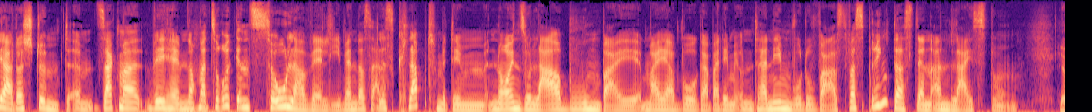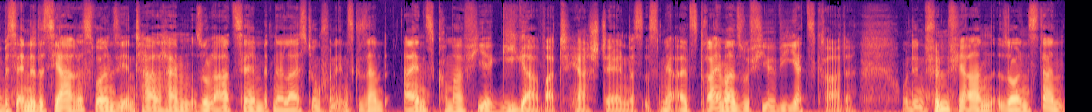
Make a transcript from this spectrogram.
Ja, das stimmt. Ähm, sag mal, Wilhelm, nochmal zurück ins Solar Valley. Wenn das alles klappt mit dem neuen Solarboom bei Meyerburger, bei dem Unternehmen, wo du warst, was bringt das denn an Leistung? Ja, bis Ende des Jahres wollen sie in Thalheim Solarzellen mit einer Leistung von insgesamt 1,4 Gigawatt herstellen. Das ist mehr als dreimal so viel wie jetzt gerade. Und in fünf Jahren sollen es dann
